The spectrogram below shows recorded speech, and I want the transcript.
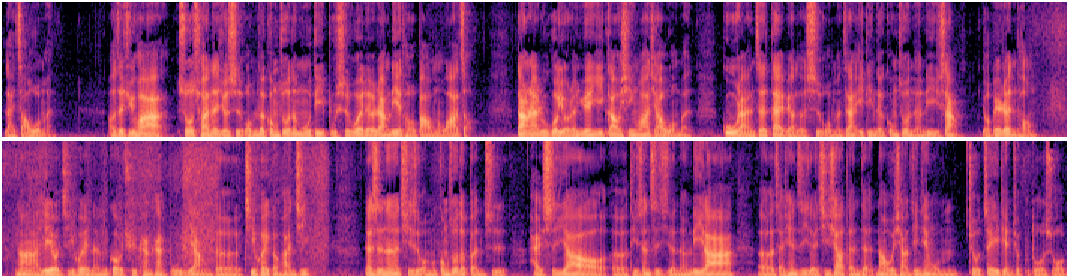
来找我们哦。这句话说穿了就是，我们的工作的目的不是为了让猎头把我们挖走。当然，如果有人愿意高薪挖角我们，固然这代表的是我们在一定的工作能力上有被认同，那也有机会能够去看看不一样的机会跟环境。但是呢，其实我们工作的本质还是要呃提升自己的能力啦。呃，展现自己的绩效等等。那我想今天我们就这一点就不多说。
